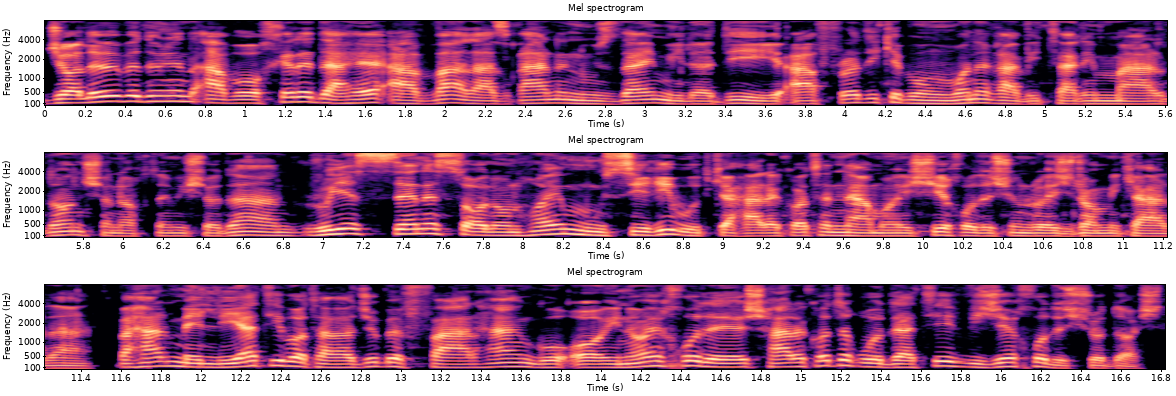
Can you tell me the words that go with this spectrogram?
جالبه بدونید اواخر دهه اول از قرن 19 میلادی افرادی که به عنوان قوی ترین مردان شناخته می شدن روی سن سالن های موسیقی بود که حرکات نمایشی خودشون رو اجرا می‌کردن و هر ملیتی با توجه به فرهنگ و آینای خودش حرکات قدرتی ویژه خودش رو داشت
